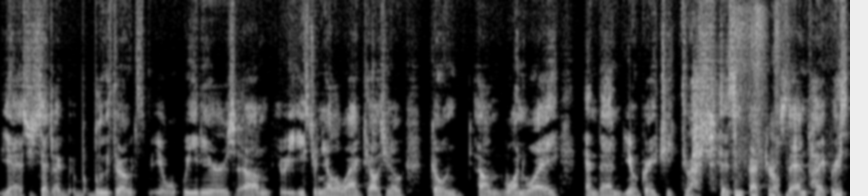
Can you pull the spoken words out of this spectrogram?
yeah, as you said, like blue throats, you know, wheat ears, um, eastern yellow wagtails, you know, going um, one way, and then, you know, gray cheek thrushes and pectoral sandpipers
